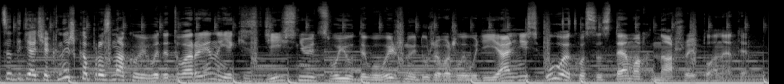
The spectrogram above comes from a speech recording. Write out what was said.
Це дитяча книжка про знакові види тварин, які здійснюють свою дивовижну і дуже важливу діяльність у екосистемах нашої планети.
